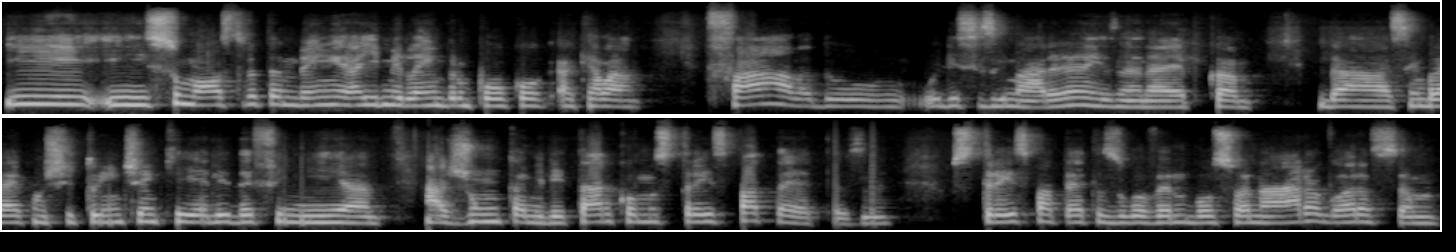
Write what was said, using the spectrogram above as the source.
E, e, isso mostra também, aí me lembra um pouco aquela fala do Ulisses Guimarães, né, na época da Assembleia Constituinte, em que ele definia a junta militar como os três patetas. Né? Os três patetas do governo Bolsonaro agora são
